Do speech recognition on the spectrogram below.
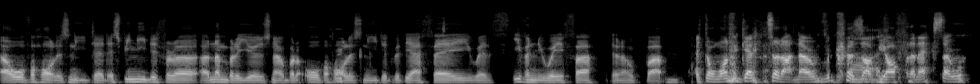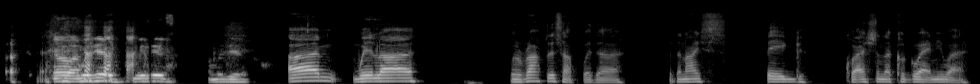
an overhaul is needed. It's been needed for a, a number of years now, but an overhaul is needed with the FA, with even UEFA. You know, but Mm. I don't want to get into that now because No, I'll be off for the next hour. No, I'm with you. I'm with you. I'm with you. Um, we'll uh, we'll wrap this up with a with a nice big question that could go anywhere.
